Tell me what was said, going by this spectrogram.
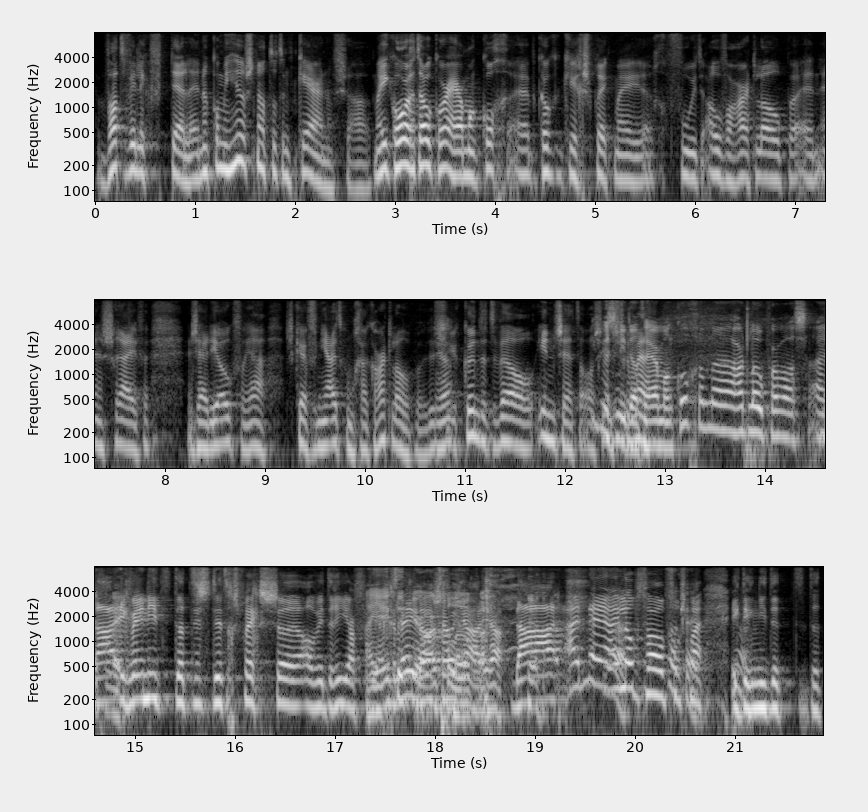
Wat wil ik vertellen? En dan kom je heel snel tot een kern of zo. Maar ik hoor het ook hoor. Herman Koch eh, heb ik ook een keer gesprek mee eh, gevoerd over hardlopen en, en schrijven. En zei hij ook van, ja, als ik even niet uitkom, ga ik hardlopen. Dus Ja. je kunt het wel inzetten als Ik wist niet dat. Herman Koch een eh, hardloper was. Eigenlijk. Nou, ik weet niet. Dat is, dit gesprek is alweer drie jaar Hij heeft een geleden. keer zo. hard Ja, ja. Nou, nee, hij loopt wel volgens mij. Ik denk niet dat, dat,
